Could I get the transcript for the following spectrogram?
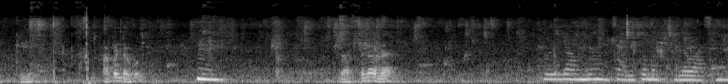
ओके आपण टाकू? जास्त थोडी लावून देऊन चालतो मच्छीला वाचणार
